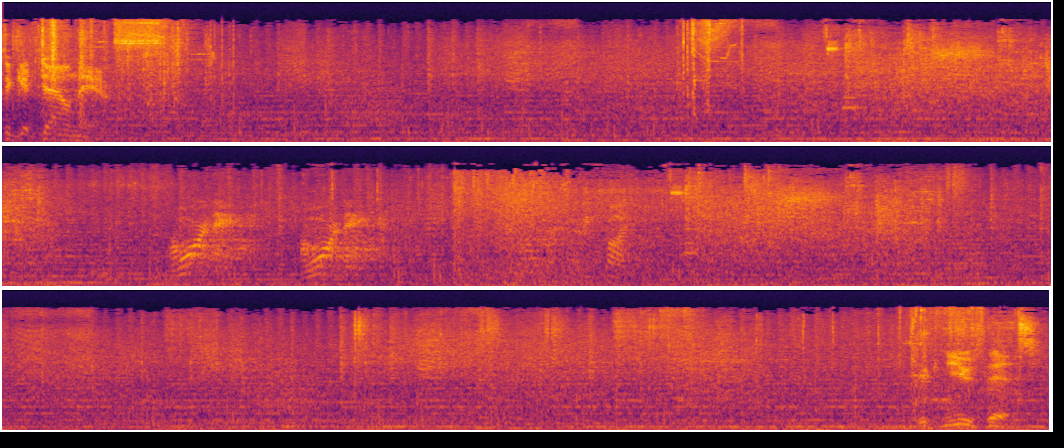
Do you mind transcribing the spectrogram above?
To get down there. Warning. Warning. We can use this.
